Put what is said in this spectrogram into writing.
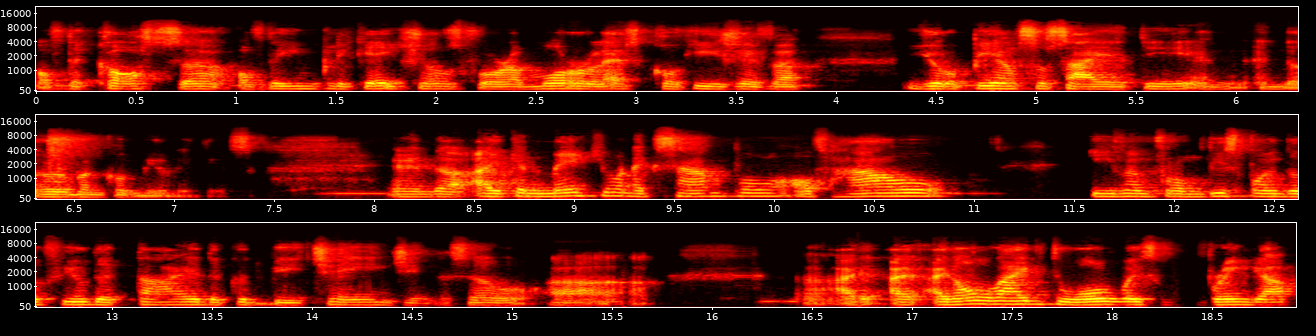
of the costs, uh, of the implications for a more or less cohesive uh, European society and, and, urban communities. And uh, I can make you an example of how, even from this point of view, the tide could be changing. So uh, I, I, I, don't like to always bring up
